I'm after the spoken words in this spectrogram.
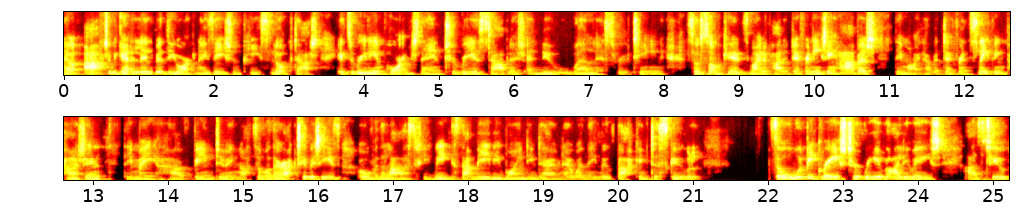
Now, after we get a little bit of the organization piece looked at, it's really important then to re-establish a new wellness routine. So some kids might have had a different eating habit, they might have a different sleeping pattern, they may have been doing lots of other activities over the last few weeks that may be winding down now when they move back into school. So it would be great to reevaluate as to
